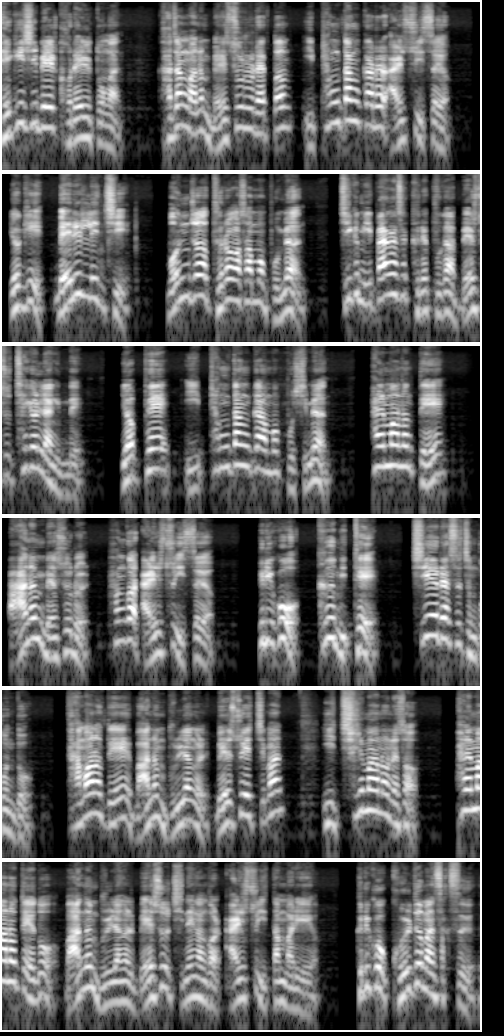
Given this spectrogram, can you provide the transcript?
120일 거래일 동안 가장 많은 매수를 했던 이 평단가를 알 수 있어요. 여기 메릴 린치 먼저 들어가서 한번 보면 지금 이 빨간색 그래프가 매수 체결량인데 옆에 이 평단가 한번 보시면 8만 원대에 많은 매수를 한 걸 알 수 있어요. 그리고 그 밑에 CLS 증권도 4만 원대에 많은 물량을 매수했지만 이 7만 원에서 8만 원대에도 많은 물량을 매수 진행한 걸 알 수 있단 말이에요. 그리고 골드만삭스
